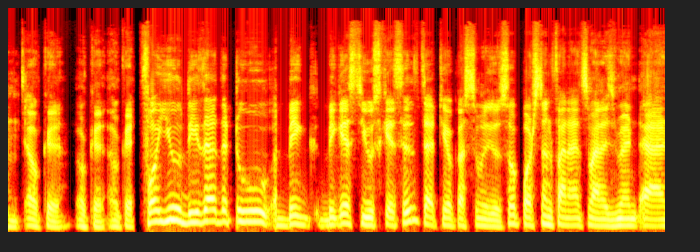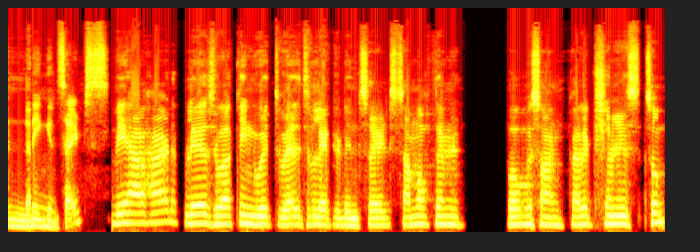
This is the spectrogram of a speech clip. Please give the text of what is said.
Mm, okay, okay, okay. For you, these are the two big biggest use cases that your customers use. So personal finance management and lending insights. We have had players working with wealth related insights. Some of them focus on collections. So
